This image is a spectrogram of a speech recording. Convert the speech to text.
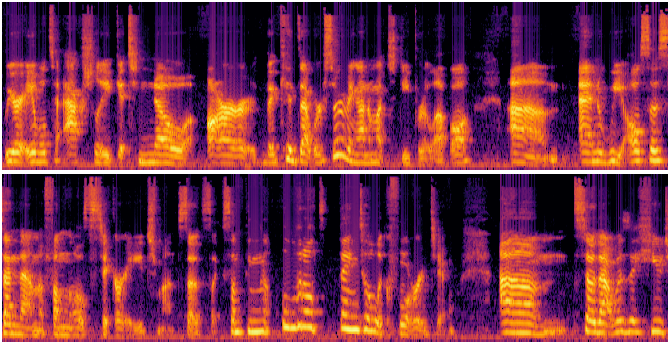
we are able to actually get to know our the kids that we're serving on a much deeper level. Um, and we also send them a fun little sticker each month. So it's like something, a little thing to look forward to. Um, so that was a huge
